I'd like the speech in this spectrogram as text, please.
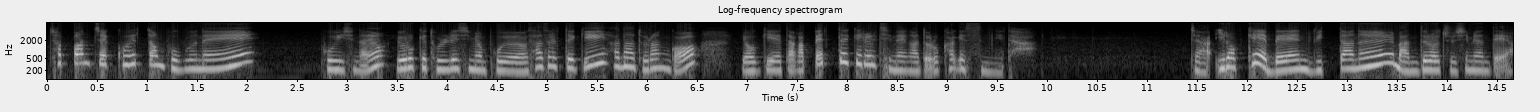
첫 번째 코 했던 부분에 보이시나요? 이렇게 돌리시면 보여요. 사슬뜨기 하나 둘 한 거. 여기에다가 빼뜨기를 진행하도록 하겠습니다. 자, 이렇게 맨 윗단을 만들어 주시면 돼요.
